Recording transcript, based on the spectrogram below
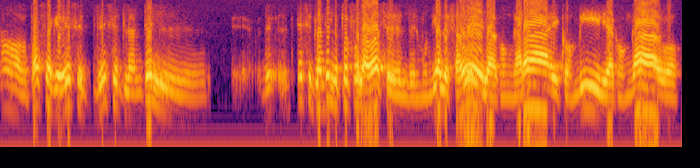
No, pasa que de ese, de ese plantel, eh, ese plantel después fue la base del, Mundial de Sabela, con Garay, con Vilia, con Gago,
